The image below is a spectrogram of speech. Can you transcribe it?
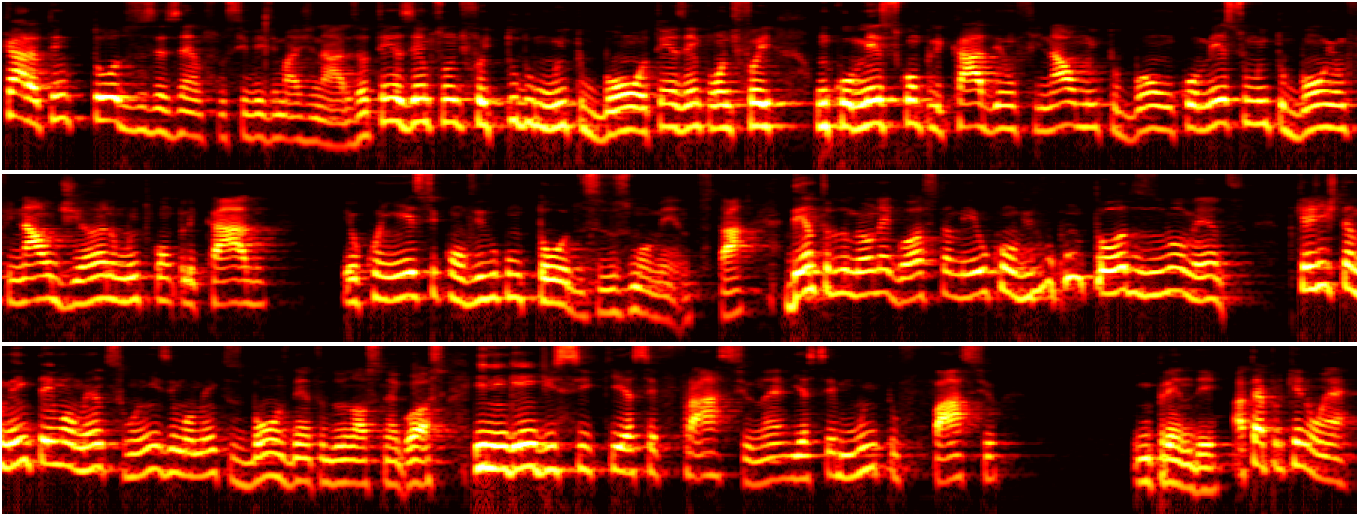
cara, eu tenho todos os exemplos possíveis e imaginários. Eu tenho exemplos onde foi tudo muito bom, eu tenho exemplo onde foi um começo complicado e um final muito bom, um começo muito bom e um final de ano muito complicado. Eu conheço e convivo com todos os momentos, tá? Dentro do meu negócio também eu convivo com todos os momentos. Porque a gente também tem momentos ruins e momentos bons dentro do nosso negócio. E ninguém disse que ia ser fácil, né? Ia ser muito fácil empreender. Até porque não é.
